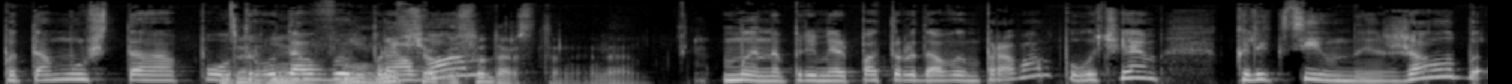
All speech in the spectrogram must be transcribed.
потому что по да, трудовым не, не, правам... Не да. Мы, например, по трудовым правам получаем коллективные жалобы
